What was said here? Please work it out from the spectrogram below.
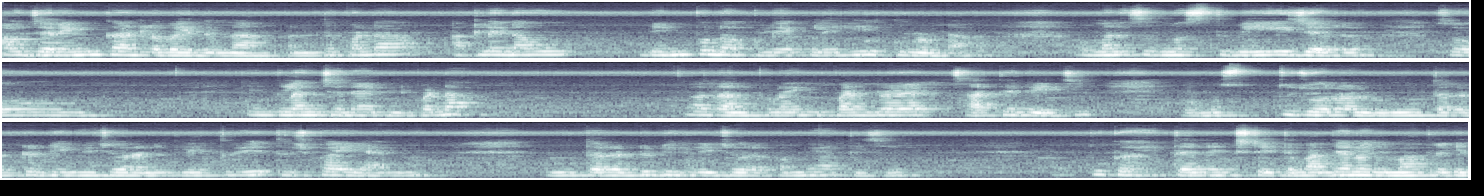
ಅವು ಜರ ಎಂಕಂಡ್ಲ ಬೈದುಂಡ ಅನ್ಕೊಂಡು ಪಂಡ ಅಕ್ಲೆ ನಾವು ಬೆಂಪುನ ಅಕ್ಲೆ ಅಕ್ಲೆ ಎಲ್ಲಿಕುಲುಂಡ ಮನಸ್ಸಿಗೆ ಮಸ್ತ್ ಬೇಜಾರು. ಸೊ ಎಂಕ್ಲಂಚನೆ ಆಗ್ಲಿ ಪಂಡ ಅದು ಅನ್ಪುನ ಹಿಂಗೆ ಪಂಡ್ರೆ ಸಾಧ್ಯನೇ ಇಜ್ಜಿ ಮಸ್ತ್ ಜ್ವರ ನೂತ ರಡ್ಡ್ ಡಿಗ್ರಿ ಜ್ವರ ನಿಕ್ಲೆ ತುಷ್ಪಾಯಿ ತುಷ್ಪಾಯನ್ನು ನೂತ ರಡ್ಡ್ ಡಿಗ್ರಿ ಜ್ವರ ಕಮ್ಮಿ ಆತಿಜಿ ತೂಕ ಐತೆ ನೆಕ್ಸ್ಟ್ ಐತೆ, ಮಧ್ಯಾಹ್ನ ಒಂಜಿ ಮಾತ್ರೆಗೆ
